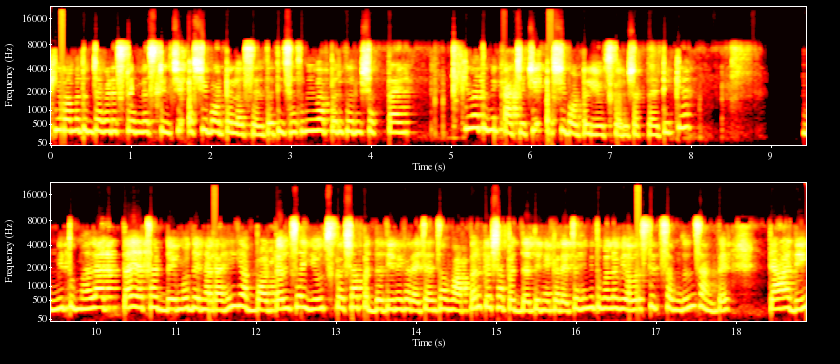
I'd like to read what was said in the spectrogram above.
किंवा मग तुमच्याकडे स्टेनलेस स्टीलची अशी बॉटल असेल तर तिचा तुम्ही वापर करू शकताय. किंवा तुम्ही काचेची अशी बॉटल यूज करू शकताय ठीक आहे? मी तुम्हाला आता याचा डेमो देणार आहे. या बॉटलचा यूज कशा पद्धतीने करायचा यांचा वापर कशा पद्धतीने करायचा हे मी तुम्हाला व्यवस्थित समजून सांगते. त्याआधी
